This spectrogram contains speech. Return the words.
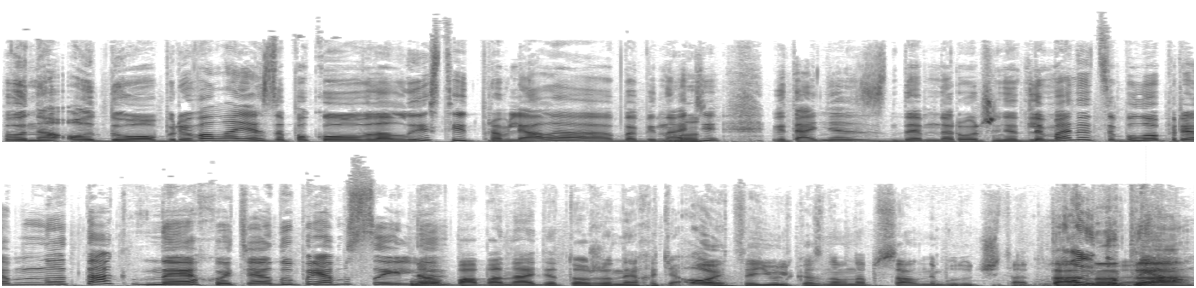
Вона одобрювала. Я запаковувала лист і відправляла бабі Наді вітання з днем народження. Для мене це було прям ну так нехотя, ну прям сильно. Ну, баба Надя теж не хотя. Ой, це Юлька знов написала, не буду читати. Та Ой, ну ну, да.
